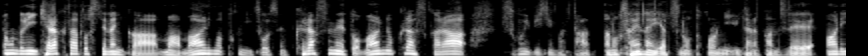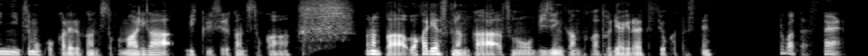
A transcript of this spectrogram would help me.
本当にキャラクターとして何か、まあ周りの、特にそうですね、クラスメート、周りのクラスからすごい美人が来た、あの冴えないやつのところにみたいな感じで、周りに一目置かれる感じとか、周りがびっくりする感じとか、まあ、なんか分かりやすくなんか、その美人感とか取り上げられててよかったですね。よかったですね。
